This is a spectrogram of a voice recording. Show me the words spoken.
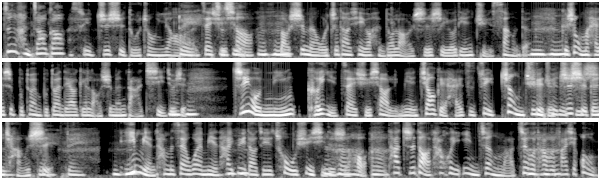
这个很糟糕。所以知识多重要啊。对，在学校，嗯、老师们，我知道现在有很多老师是有点沮丧的。嗯。可是我们还是不断不断的要给老师们打气，就是只有您可以在学校里面教给孩子最正确的知识跟尝试。对。对以免他们在外面，他遇到这些错误讯息的时候，他知道他会印证嘛，最后他会发现，哦，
